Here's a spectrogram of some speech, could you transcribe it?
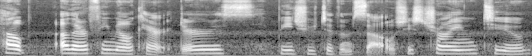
help other female characters be true to themselves. She's trying to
